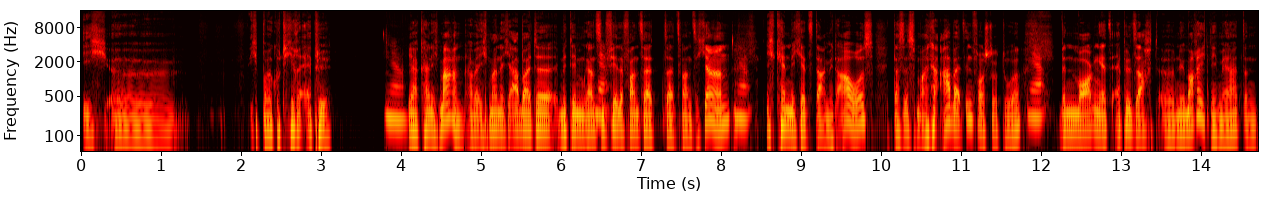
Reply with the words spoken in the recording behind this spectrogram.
ich, äh, ich boykottiere Apple. Ja. Ja, kann ich machen. Aber ich meine, ich arbeite mit dem ganzen Ja. Fehlerfand seit, seit 20 Jahren. Ja. Ich kenne mich jetzt damit aus. Das ist meine Arbeitsinfrastruktur. Ja. Wenn morgen jetzt Apple sagt, äh, nee, mache ich nicht mehr, dann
